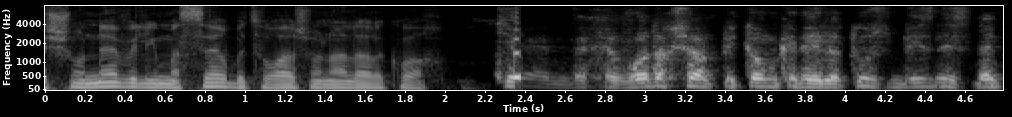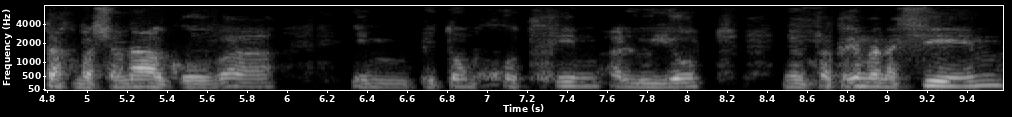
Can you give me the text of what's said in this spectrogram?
שונה ולהימסר בצורה שונה ללקוח. כן, וחברות עכשיו פתאום כדי לטוס business, בטח בשנה הקרובה, אם פתאום חותכים עלויות ומפטרים אנשים,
